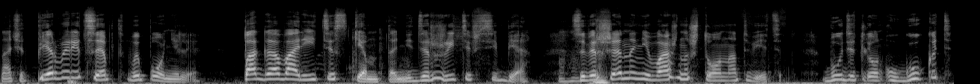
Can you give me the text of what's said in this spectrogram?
Значит, первый рецепт вы поняли – Поговорите с кем-то, не держите в себе. Угу. Совершенно не важно, что он ответит. Будет ли он угукать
